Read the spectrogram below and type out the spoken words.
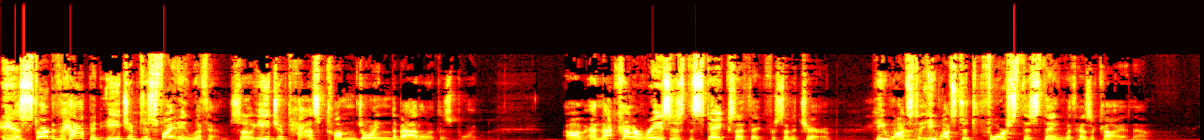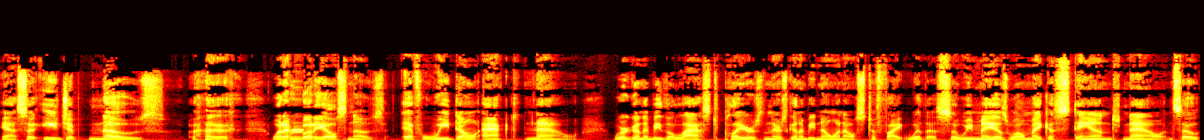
has started to happen. Egypt is fighting with him. So Egypt has come join the battle at this point. Um, and that kind of raises the stakes, I think, for Sennacherib. He wants to he wants to force this thing with Hezekiah now. Yeah, so Egypt knows what everybody else knows. If we don't act now, we're going to be the last players and there's going to be no one else to fight with us. So we may as well make a stand now. And so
